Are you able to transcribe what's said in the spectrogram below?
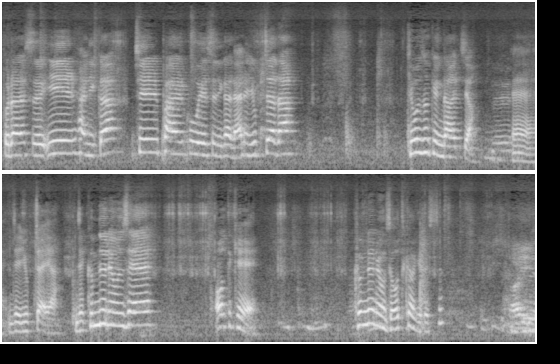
플러스 1 하니까 7, 8, 9 했으니까 나는 육자다. 기본 성격 나왔죠? 네. 이제 육자야. 이제 금년의 운세 어떻게 해? 금년의 운세 어떻게 하게 됐어? 나이,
